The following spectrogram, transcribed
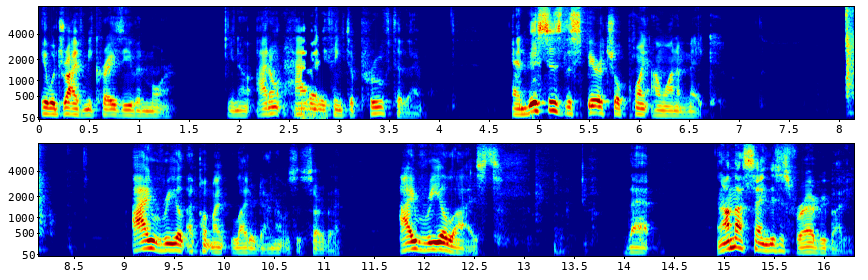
it would drive me crazy even more. You know, I don't have anything to prove to them. And this is the spiritual point I want to make. I real I put my lighter down. That was of that. I realized that, and I'm not saying this is for everybody,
